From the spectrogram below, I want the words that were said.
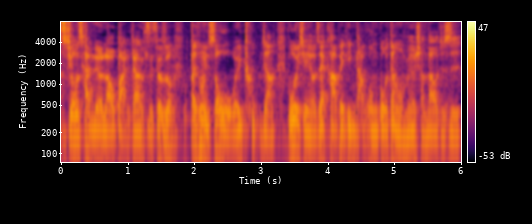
纠缠着老板这样子，就说拜托你收我为徒这样。我以前有在咖啡厅打工过，但我没有想到就是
